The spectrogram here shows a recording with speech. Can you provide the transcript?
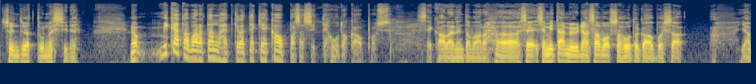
syntyä tunneside. No mikä tavara tällä hetkellä tekee kauppansa sitten huutokaupoissa? Sekalainen tavara. Se, se mitä myydään Savossa huutokaupoissa ja,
